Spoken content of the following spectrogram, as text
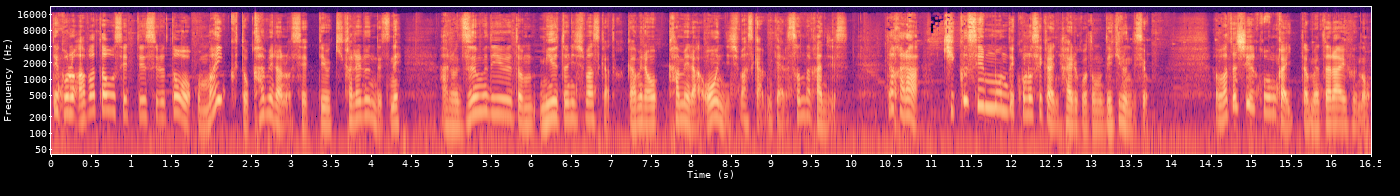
でこのアバターを設定するとマイクとカメラの設定を聞かれるんですね。あのズームで言うとミュートにしますかとかカメラをカメラオンにしますかみたいなそんな感じです。だから聞く専門でこの世界に入ることもできるんですよ。私が今回行ったメタライフの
